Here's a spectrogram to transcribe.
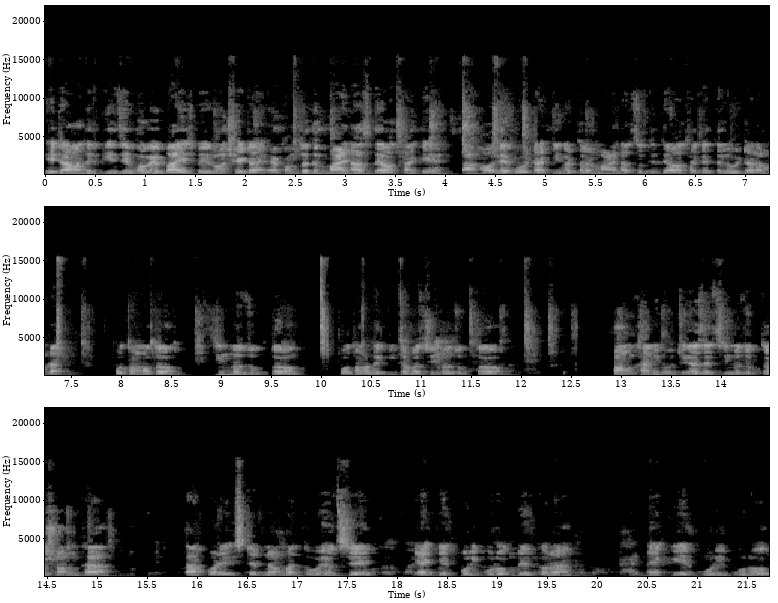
এটা আমাদের কি, যেভাবে বাইশ বের করলাম সেটা, এখন যদি মাইনাস দেওয়া থাকে, তাহলে ওইটা কি করতে হবে? মাইনাস যদি দেওয়া থাকে, তাহলে ওইটার আমরা প্রথমত চিহ্নযুক্ত, প্রথমত কি করব? চিহ্নযুক্ত সংখ্যা নিব, ঠিক আছে? চিহ্নযুক্ত সংখ্যা, তারপরে স্টেপ নাম্বার দুই হচ্ছে একের পরিপূরক বের করা। একের পরিপূরক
